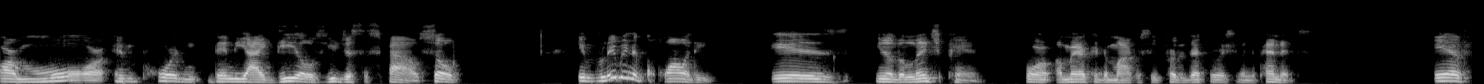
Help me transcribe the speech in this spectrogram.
are more important than the ideals you just espoused. So if and equality is, you know, the linchpin for American democracy per the Declaration of Independence, if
